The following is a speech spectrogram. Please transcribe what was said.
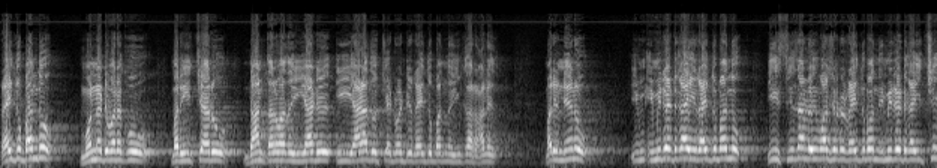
రైతు బంధు మొన్నటి వరకు మరి ఇచ్చారు. దాని తర్వాత ఈ ఏడు ఈ ఏడాది వచ్చేటువంటి రైతు బంధు ఇంకా రాలేదు. మరి నేను ఇమ్- ఇమీడియట్గా ఈ రైతు బంధు ఈ సీజన్లో ఇవ్వాల్సిన రైతు బంధు ఇమీడియట్గా ఇచ్చి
